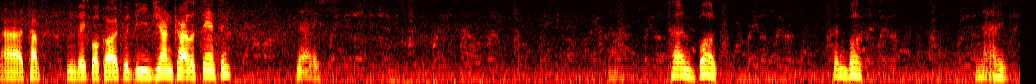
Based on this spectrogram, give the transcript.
Uh, top baseball cards with the Giancarlo Stanton. Nice. Ten bucks. Ten bucks. Nice.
